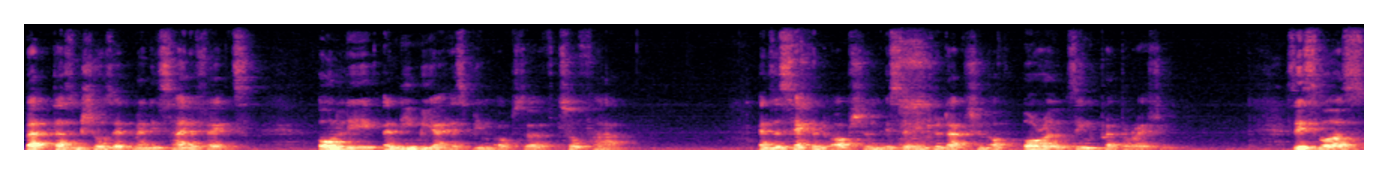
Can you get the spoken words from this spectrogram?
but doesn't show that many side effects. Only anemia has been observed so far. And the second option is the introduction of oral zinc preparation. This was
